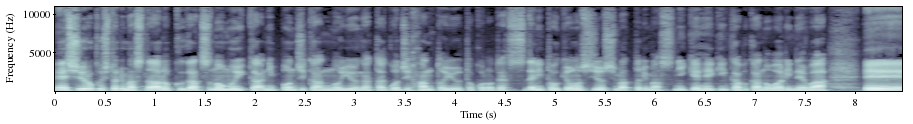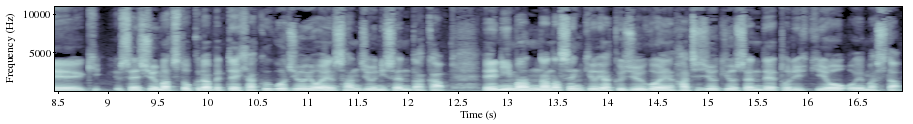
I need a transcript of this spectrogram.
えー、収録しておりますのは6月の6日日本時間の夕方5時半というところです。すでに東京の市場閉まっております。日経平均株価の終値は、えー、先週末と比べて154円32銭高、えー、2万7915円89銭で取引を終えました、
